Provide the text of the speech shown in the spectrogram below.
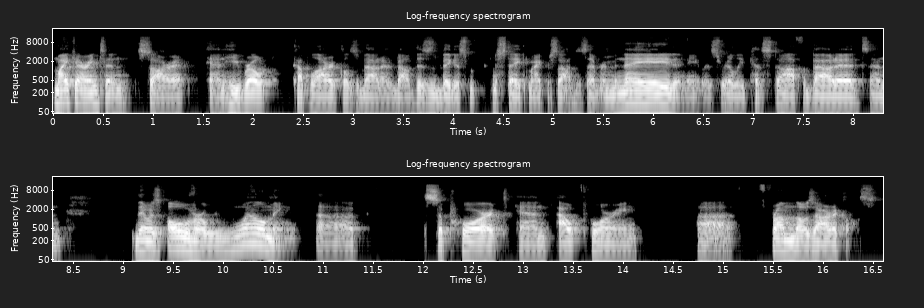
Mike Arrington saw it and he wrote a couple articles about it about this is the biggest mistake Microsoft has ever made, and he was really pissed off about it. And there was overwhelming uh, support and outpouring uh, from those articles.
